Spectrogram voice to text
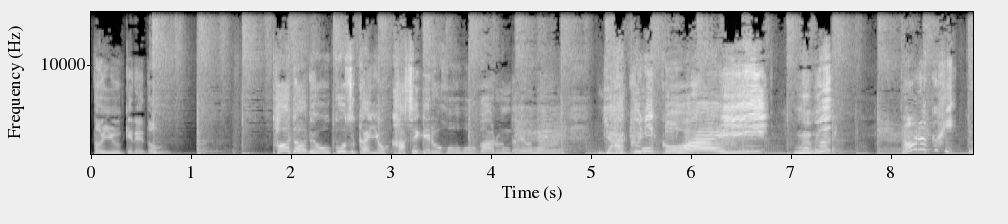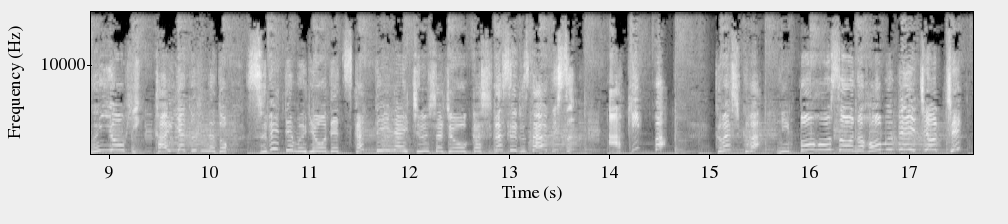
と言うけれど、ただでお小遣いを稼げる方法があるんだよね。逆に怖い。む登録費運用費解約費など全て無料で使っていない駐車場を貸し出せるサービスアキッパ。詳しくはニッポン放送のホームページをチェック。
